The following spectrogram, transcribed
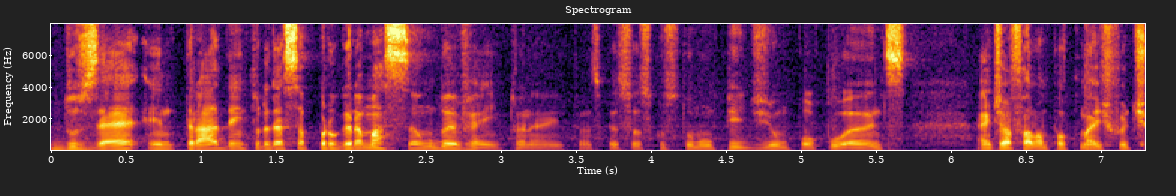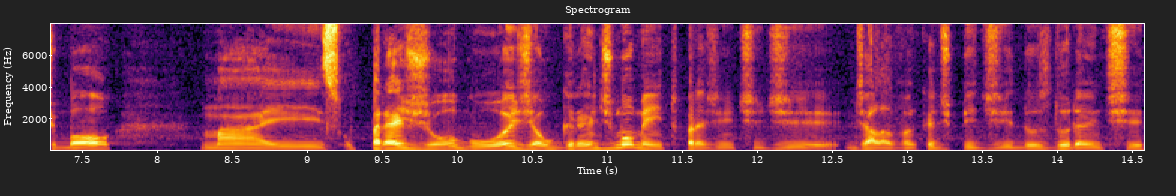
do Zé entrar dentro dessa programação do evento. Né? Então as pessoas costumam pedir um pouco antes. A gente vai falar um pouco mais de futebol, mas o pré-jogo hoje é o grande momento para a gente de, de alavanca de pedidos durante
